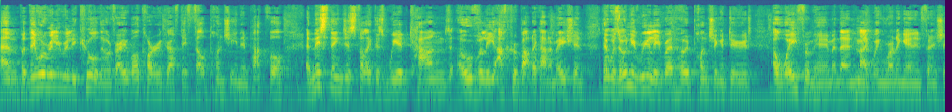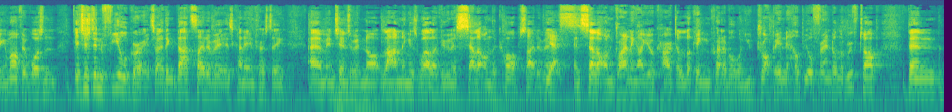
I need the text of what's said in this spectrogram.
um, but they were really, really cool. They were very well choreographed. They felt punchy and impactful. And this thing just felt like this weird, canned, overly acrobatic animation that was only really Red Hood punching a dude away from him and then Nightwing running in and finishing him off. It wasn't. It just didn't feel great. So I think that side of it is kind of interesting um, in terms of it not landing as well. If you're going to sell it on the co-op side of it, Yes. and sell it on grinding out your character, looking incredible when you drop in to help your friend on the rooftop, then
